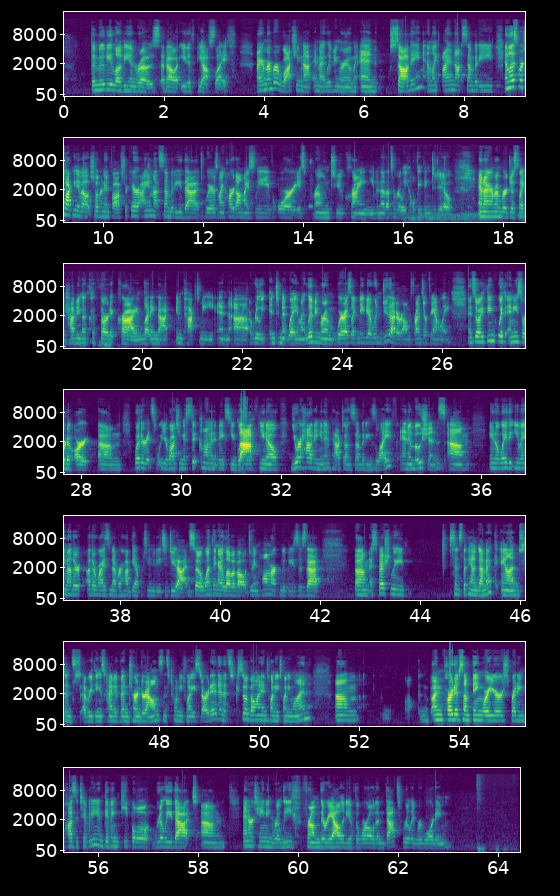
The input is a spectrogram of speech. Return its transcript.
the movie la vie en rose about edith piaf's life. I remember watching that in my living room and sobbing and like i am not somebody unless we're talking about children in foster care i am not somebody that wears my heart on my sleeve or is prone to crying even though that's a really healthy thing to do. And i remember just like having a cathartic cry and letting that impact me in uh, a really intimate way in my living room whereas like maybe i wouldn't do that around friends or family. And so i think with any sort of art um, whether it's you're watching a sitcom and it makes you laugh you know you're having an impact on somebody's life and emotions um, in a way that you may other otherwise never have the opportunity to do that. And so one thing I love about doing Hallmark movies is that, um, especially since the pandemic and since everything has kind of been turned around since 2020 started and it's still going in 2021. Um, I'm part of something where you're spreading positivity and giving people really that um, entertaining relief from the reality of the world. And that's really rewarding.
